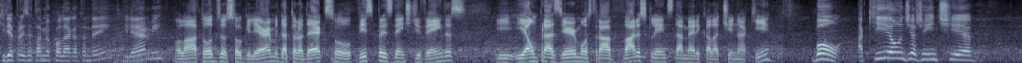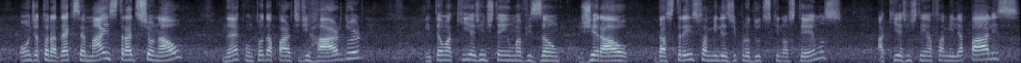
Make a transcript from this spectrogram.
Queria apresentar meu colega também, Guilherme. Olá a todos, eu sou o Guilherme da Toradex, sou vice-presidente de vendas e, e é um prazer mostrar vários clientes da América Latina aqui. Bom, aqui é onde a gente é, onde a Toradex é mais tradicional, né, com toda a parte de hardware. Então aqui a gente tem uma visão geral das três famílias de produtos que nós temos. Aqui a gente tem a família Palace,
